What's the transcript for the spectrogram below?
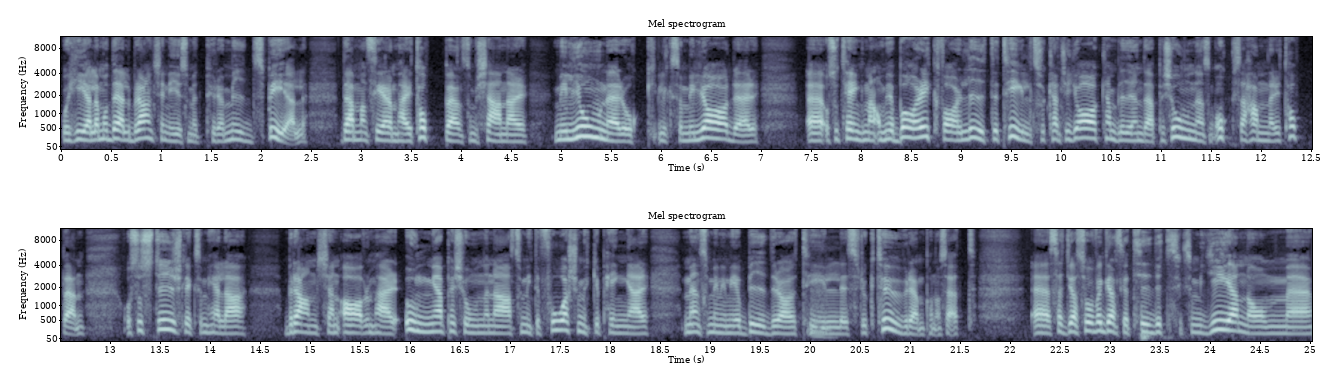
Och hela modellbranschen är ju som ett pyramidspel där man ser de här i toppen som tjänar miljoner och liksom miljarder. Eh, och så tänker man om jag bara är kvar lite till så kanske jag kan bli den där personen som också hamnar i toppen. Och så styrs liksom hela branschen av de här unga personerna som inte får så mycket pengar men som är med och bidrar till strukturen på något sätt. Eh, så jag såg väl ganska tidigt liksom genom, eh,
